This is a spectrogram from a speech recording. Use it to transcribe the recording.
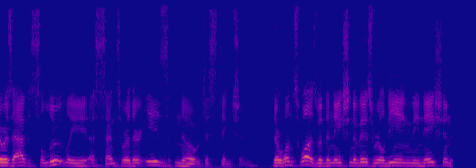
there was absolutely a sense where there is no distinction. There once was, with the nation of Israel being the nation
